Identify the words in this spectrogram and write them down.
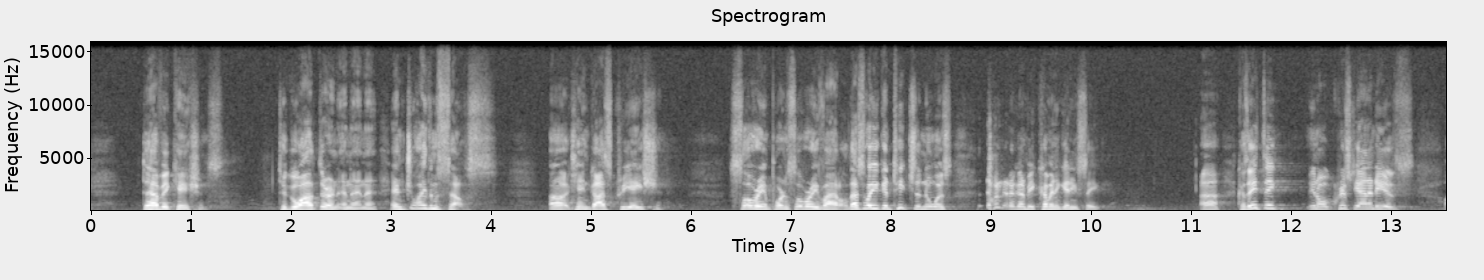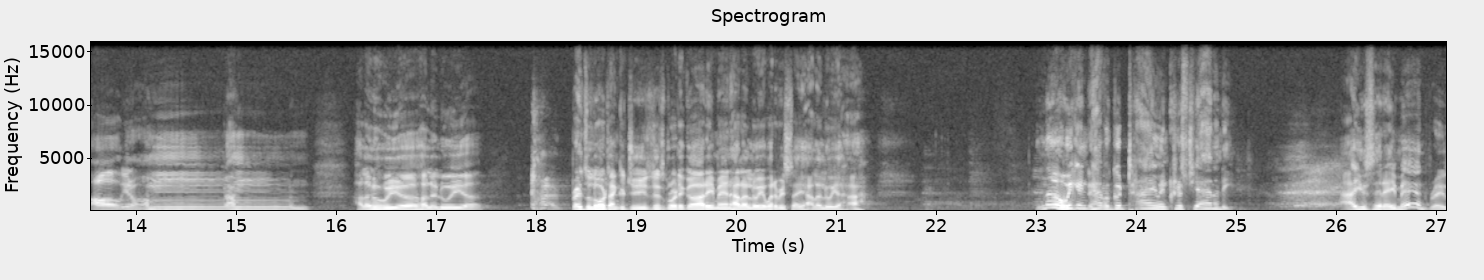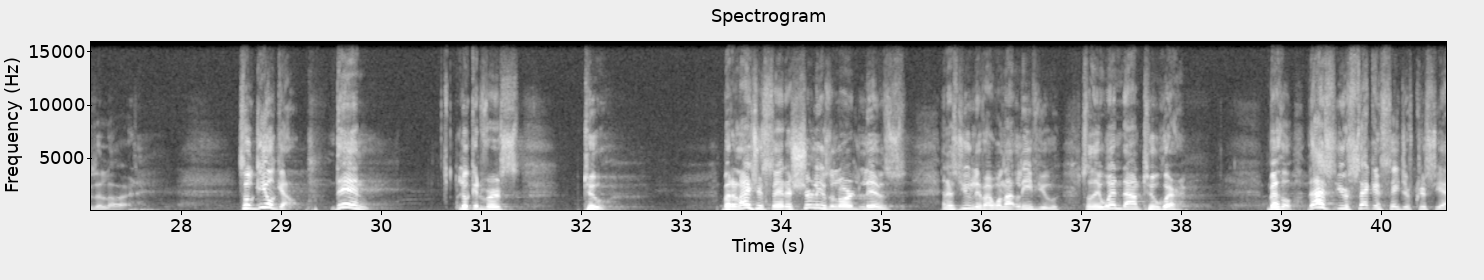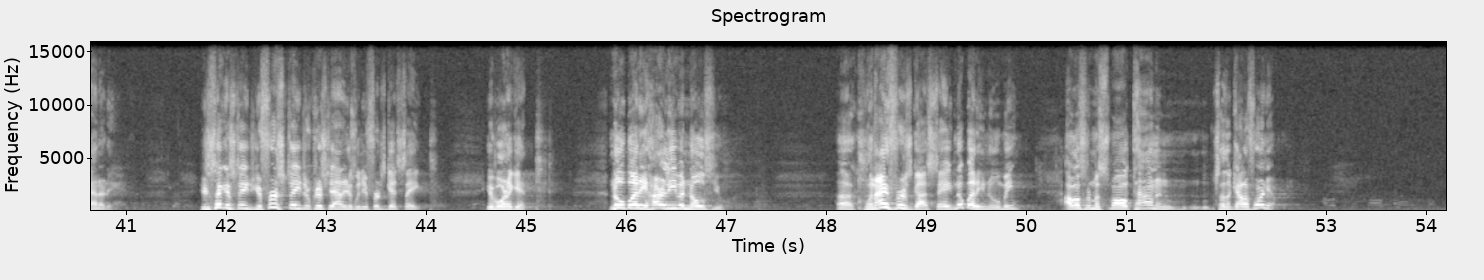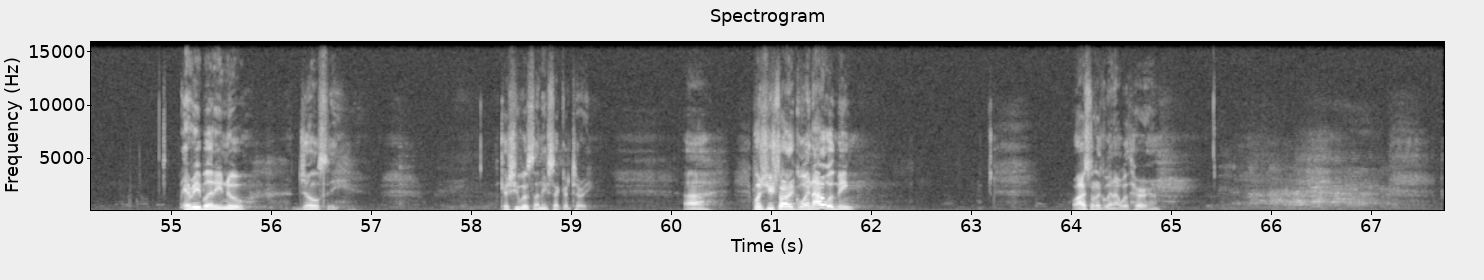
to have vacations, to go out there and, and, and enjoy themselves uh, in God's creation. So very important, so very vital. That's why you can teach the new ones that are going to be coming and getting saved. Because uh, they think, you know, Christianity is all, you know, um, um, hallelujah, hallelujah. Praise the Lord, thank you, Jesus, glory to God, amen, hallelujah, whatever you say, hallelujah, huh? No, we can have a good time in Christianity. Ah, you said amen, praise the Lord. So Gilgal. Then, look at verse 2. But Elisha said, As surely as the Lord lives, and as you live, I will not leave you. So they went down to where? Bethel. That's your second stage of Christianity. Your second stage, your first stage of Christianity is when you first get saved. You're born again. Nobody hardly even knows you. Uh, when I first got saved, nobody knew me. I was from a small town in Southern California. Everybody knew Josie because she was Sonny's secretary. Uh, when she started going out with me, well, I started going out with her.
